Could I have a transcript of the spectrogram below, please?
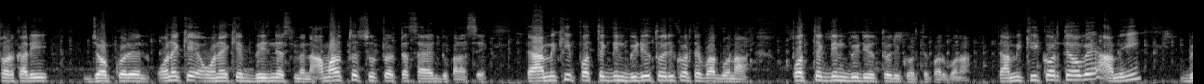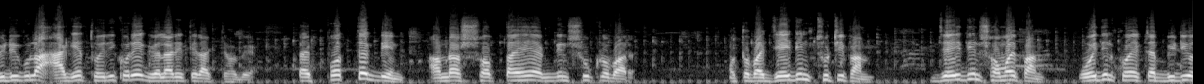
সরকারি জব করেন, অনেকে অনেকে বিজনেসম্যান আমার তো ছোট্ট একটা চায়ের দোকান আছে। তাই আমি কি প্রত্যেক দিন ভিডিও তৈরি করতে পারব না? প্রত্যেক দিন ভিডিও তৈরি করতে পারব না। তা আমি কি করতে হবে? আমি ভিডিওগুলো আগে তৈরি করে গ্যালারিতে রাখতে হবে। তাই প্রত্যেক দিন আমরা সপ্তাহে একদিন শুক্রবার অথবা যেই দিন ছুটি পান, যেই দিন সময় পান, ওই দিন কয়েকটা ভিডিও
